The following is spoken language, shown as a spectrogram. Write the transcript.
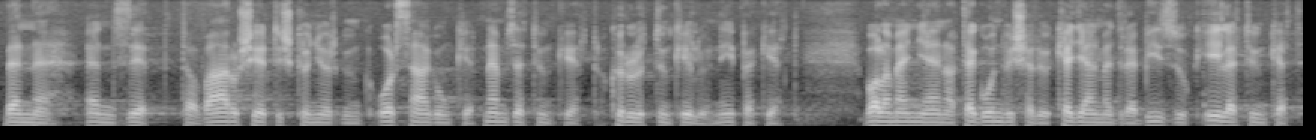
Benne ezért a városért is könyörgünk, országunkért, nemzetünkért, a körülöttünk élő népekért. Valamennyien a Te gondviselő kegyelmedre bízzuk életünket,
